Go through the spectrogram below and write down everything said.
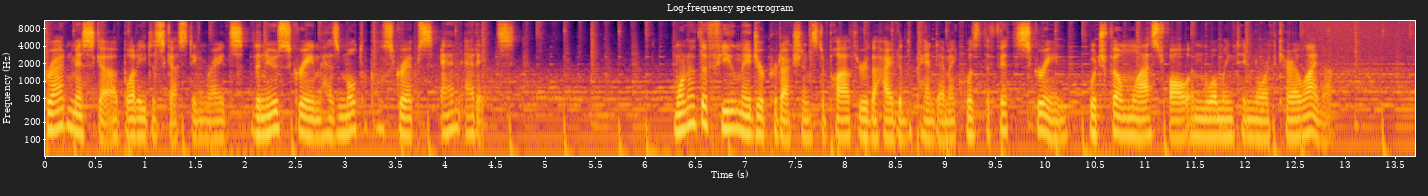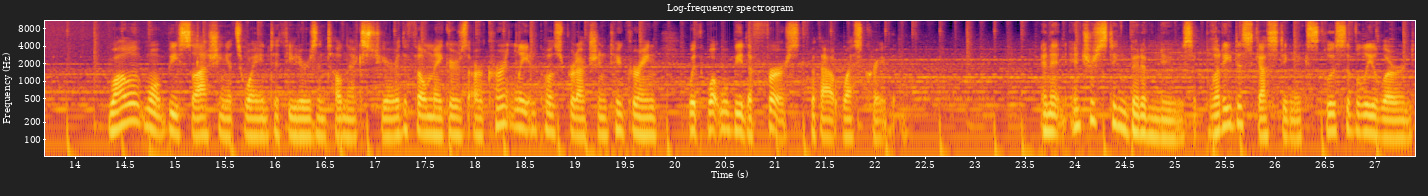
Brad Miska of Bloody Disgusting writes The new Scream has multiple scripts and edits. One of the few major productions to plow through the height of the pandemic was The Fifth Scream, which filmed last fall in Wilmington, North Carolina. While it won't be slashing its way into theaters until next year, the filmmakers are currently in post production tinkering with what will be the first without Wes Craven. In an interesting bit of news, Bloody Disgusting exclusively learned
